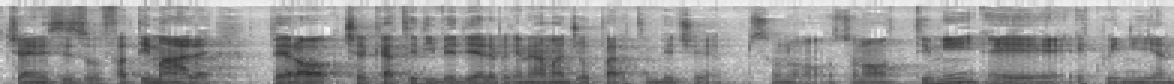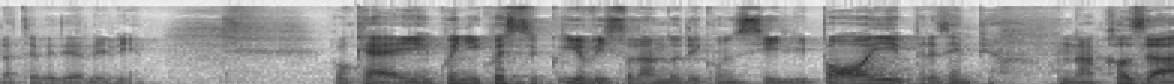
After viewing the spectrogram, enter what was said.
cioè nel senso fatti male, però cercate di vedere perché nella maggior parte invece sono, sono ottimi e, e quindi andate a vederli lì. Ok, quindi questo io vi sto dando dei consigli. Poi, per esempio, una cosa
